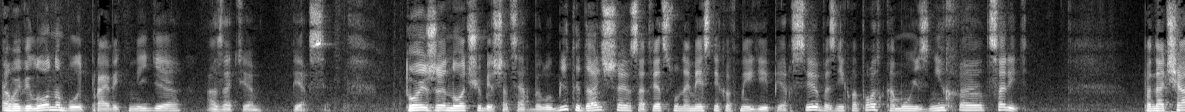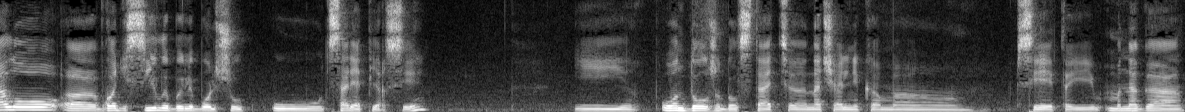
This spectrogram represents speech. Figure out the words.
а Вавилоном будет править Мидия, а затем Персия». Той же ночью Бельшацар был убит, и дальше, соответственно, у наместников Мидии и Персии возник вопрос, кому из них э, царить. Поначалу э, вроде силы были больше у, у царя Персии, и он должен был стать э, начальником э, всей этой много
